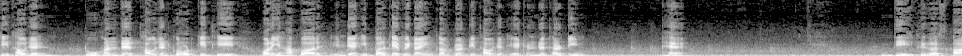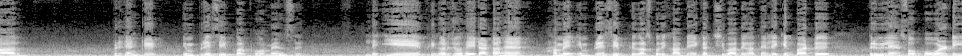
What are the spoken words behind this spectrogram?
3,200,000 करोड़ की थी और यहाँ पर इंडिया की पर कैपिटा इनकम 20,813 है। These figures are presented impressive performance ये फिगर जो है डाटा है, हमें इम्प्रेसिव फिगर्स को दिखाते हैं, एक अच्छी बात दिखाते हैं, लेकिन बट प्रिविलेंस ऑफ़ पॉवर्टी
